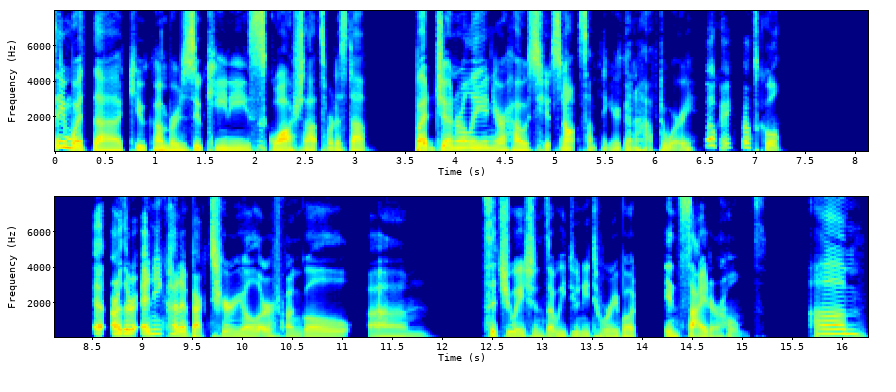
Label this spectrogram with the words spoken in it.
Same with uh, cucumbers, zucchinis, squash, that sort of stuff. But generally in your house, it's not something you're going to have to worry. okay, that's cool. Are there any kind of bacterial or fungal um, situations that we do need to worry about inside our homes? Um,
